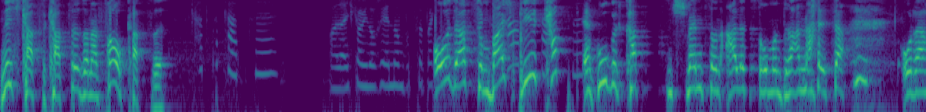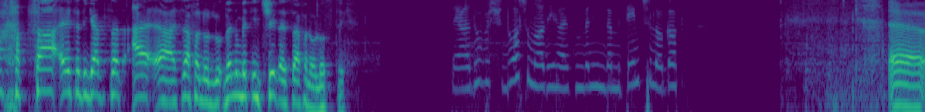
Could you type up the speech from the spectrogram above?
Nicht Katze, Katze, sondern Frau, Katze. Katze, Katze. Alter, ich kann mich noch erinnern, wo Z Oder zum Beispiel Katz, er googelt Katzenschwänze und alles drum und dran, Alter. Oder Katar, Alter, die ganze Zeit. Äh, äh, ist einfach nur, wenn du mit ihm chillst, ist es einfach nur lustig. Ja, du, bist, du hast schon ADHS und wenn ich dann mit dem chill, oh Gott. Äh,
